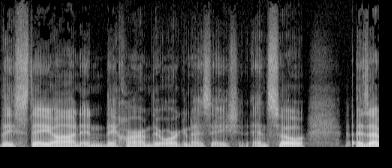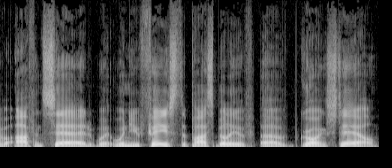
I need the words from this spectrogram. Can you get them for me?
they stay on and they harm their organization. And so, as I've often said, when, when you face the possibility of, of growing stale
